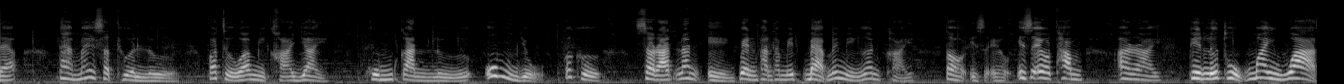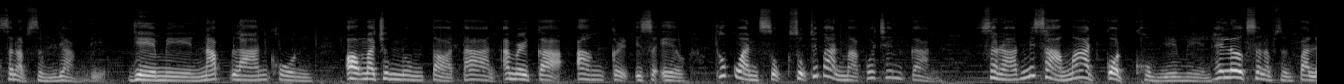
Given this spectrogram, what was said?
แล้ว แต่ไม่สะเทือนเลย เพราะถือว่ามีค้าใหญ่คุ้มกันหรืออุ้มอยู่ก็คือสหรัฐนั่นเองเป็นพันธมิตรแบบไม่มีเงื่อนไขต่ออิสราเอล อิสราเอลทำอะไร ผิดหรือถูกไม่ว่าสนับสนุนอย่างเดียว เยเมนนับล้านคน ออกมาชุมนุมต่อต้าน อเมริกาอังกฤษอิสราเอล ทุกวันศุกร์ศุกร์ที่ผ่านมาก็เช่นกันสหรัฐไม่สามารถกดข่มเยเมน ให้เลิกสนับสนุนปาเล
